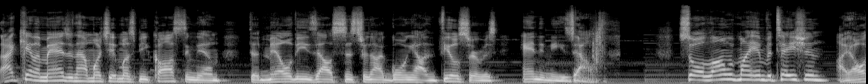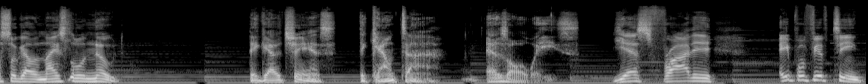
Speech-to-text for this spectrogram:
I can't imagine how much it must be costing them to mail these out since they're not going out in field service handing these out. So, along with my invitation, I also got a nice little note. They got a chance to count time, as always. Yes, Friday, April 15th,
